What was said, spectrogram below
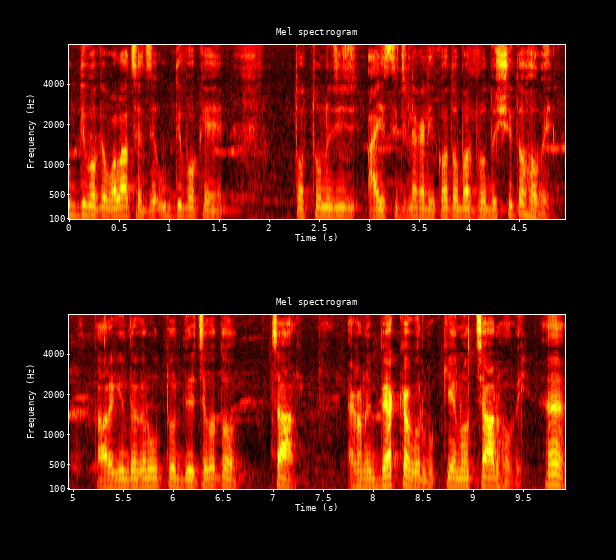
উদ্দীপকে বলা আছে যে উদ্দীপকে তথ্য অনুযায়ী আইসিটি লেখাটি কতবার প্রদর্শিত হবে? তারা কিন্তু এখানে উত্তর দিয়েছে কত? চার। এখন আমি ব্যাখ্যা করব কেন চার হবে হ্যাঁ?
